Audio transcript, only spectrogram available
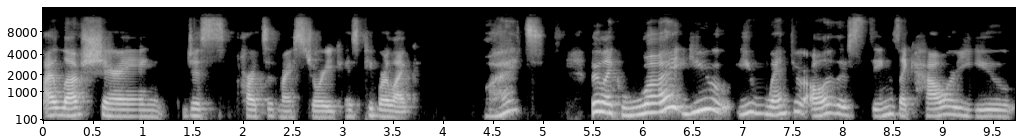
I love sharing just parts of my story because people are like, "What? They're like what? You you went through all of those things? Like how are you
